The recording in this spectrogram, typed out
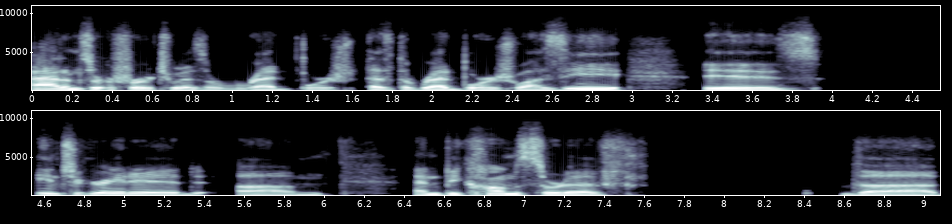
Adams referred to as a red bourge- as the red bourgeoisie, is integrated um, and becomes sort of the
